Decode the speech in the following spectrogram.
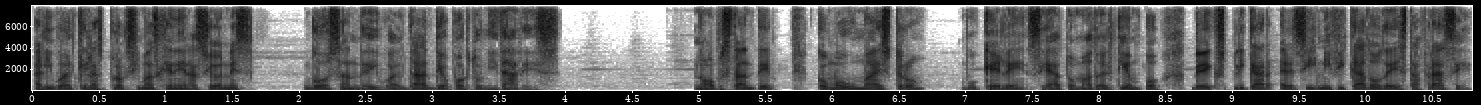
al igual que las próximas generaciones, gozan de igualdad de oportunidades. No obstante, como un maestro, Bukele se ha tomado el tiempo de explicar el significado de esta frase,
